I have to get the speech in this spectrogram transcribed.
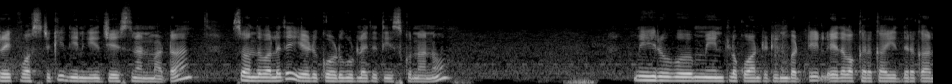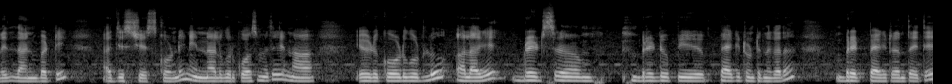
బ్రేక్ఫాస్ట్కి దీనికి చేస్తున్నాను అనమాట సో అందువల్ల అయితే ఏడు కోడిగుడ్లు అయితే తీసుకున్నాను. మీరు మీ ఇంట్లో క్వాంటిటీని బట్టి లేదా ఒకరికా ఇద్దరికా అనేది దాన్ని బట్టి అడ్జస్ట్ చేసుకోండి. నేను నలుగురు కోసం అయితే నా ఏడు కోడిగుడ్లు అలాగే బ్రెడ్స్ బ్రెడ్ ప్యాకెట్ ఉంటుంది కదా బ్రెడ్ ప్యాకెట్ అంతా అయితే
